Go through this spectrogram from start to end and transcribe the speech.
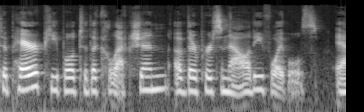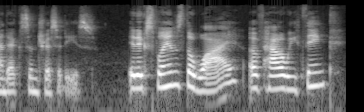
to pair people to the collection of their personality foibles and eccentricities. It explains the why of how we think,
